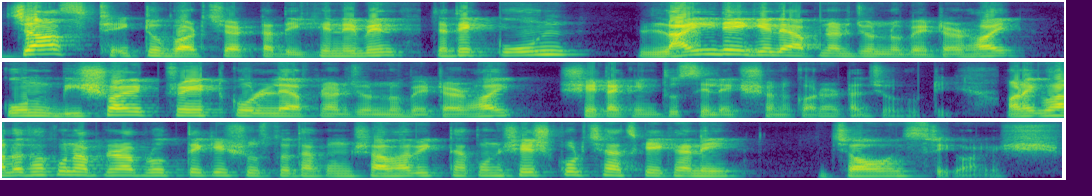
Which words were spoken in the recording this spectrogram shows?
জাস্ট একটু বার্চারটা দেখে নেবেন, যাতে কোন লাইনে গেলে আপনার জন্য বেটার হয়, কোন বিষয়ে ট্রেড করলে আপনার জন্য বেটার হয়, সেটা কিন্তু সিলেকশন করাটা জরুরি। অনেক ভালো থাকুন, আপনারা প্রত্যেকে সুস্থ থাকুন, স্বাভাবিক থাকুন। শেষ করছে আজকে এখানেই। জয় শ্রী গণেশ।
